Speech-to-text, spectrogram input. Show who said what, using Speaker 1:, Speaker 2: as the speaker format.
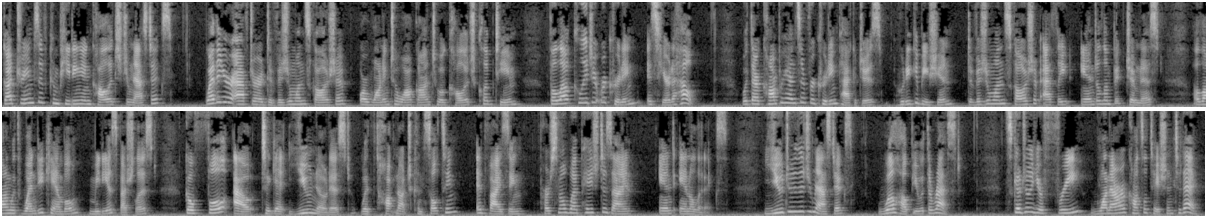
Speaker 1: Got dreams of competing in college gymnastics? Whether you're after a Division 1 scholarship or wanting to walk on to a college club team, Full Out Collegiate Recruiting is here to help. With our comprehensive recruiting packages, Houry Gebeshian, Division 1 scholarship athlete and Olympic gymnast, along with Wendy Campbell, media specialist, go full out to get you noticed with top-notch consulting, advising, personal webpage design, and analytics. You do the gymnastics, we'll help you with the rest. Schedule your free one hour consultation today.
